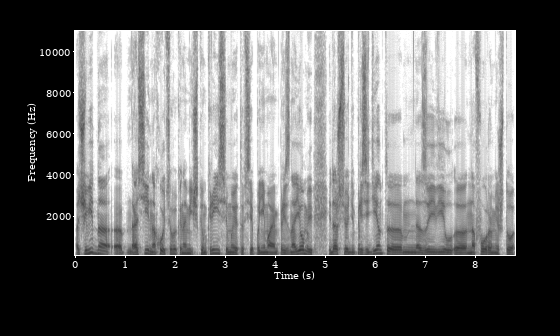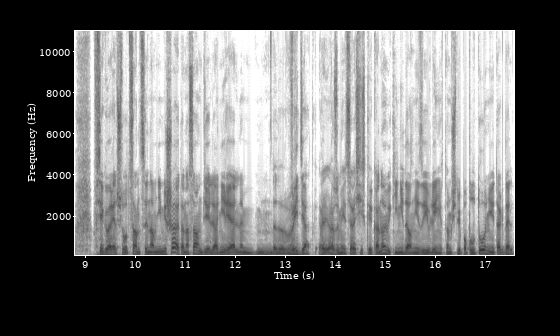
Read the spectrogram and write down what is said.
Очевидно, э, Россия находится в экономическом кризисе, мы это все понимаем, признаем, и, и даже сегодня президент э, заявил э, на форуме, что все говорят, что вот санкции нам не мешают, а на самом деле они реально вредят, разумеется, российской экономике, недавние заявления, в том числе по плутонию и так далее.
